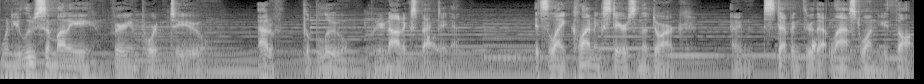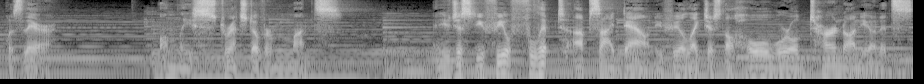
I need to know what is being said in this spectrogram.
when you lose some money very important to you out of the blue, when you're not expecting it, it's like climbing stairs in the dark and stepping through that last one you thought was there, only stretched over months. And you just you feel flipped upside down. You feel like just the whole world turned on you and it's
